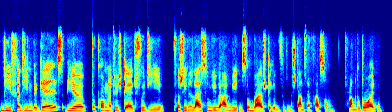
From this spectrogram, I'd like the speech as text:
wie verdienen wir Geld? Wir bekommen natürlich Geld für die verschiedenen Leistungen, die wir anbieten, zum Beispiel eben für die Bestandserfassung von Gebäuden.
